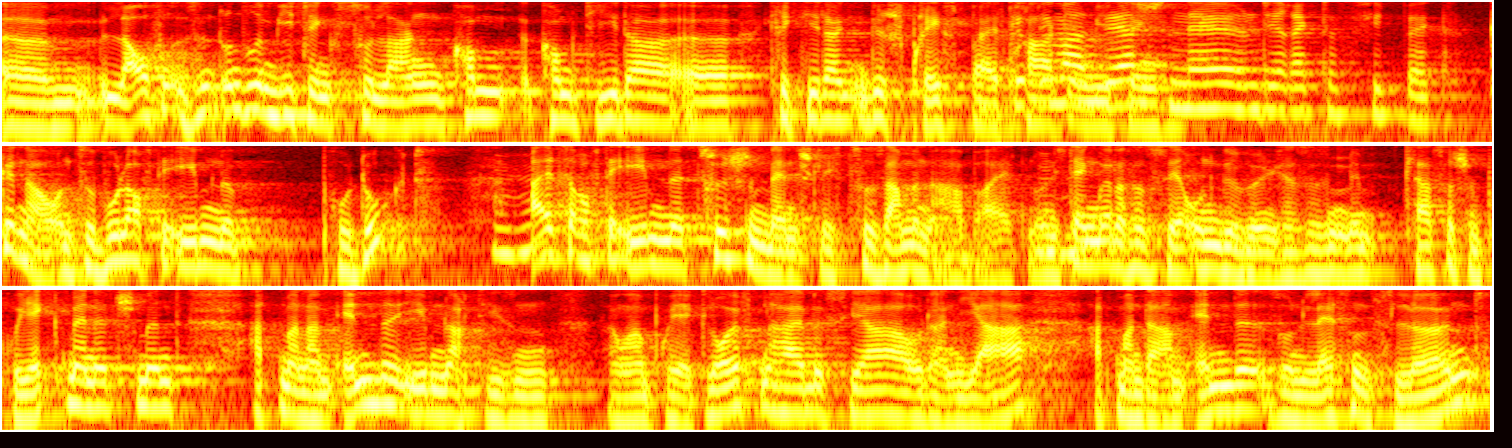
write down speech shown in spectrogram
Ähm, laufen, sind unsere Meetings zu lang? Komm, kommt jeder, äh, kriegt jeder einen Gesprächsbeitrag? Es gibt immer sehr schnell und direktes Feedback. Genau, und sowohl auf der Ebene Produkt mhm. als auch auf der Ebene zwischenmenschlich zusammenarbeiten. Und mhm. ich denke mal, das ist sehr ungewöhnlich. Das ist im klassischen Projektmanagement hat man am Ende eben nach diesem, sagen wir mal, ein Projekt läuft ein halbes Jahr oder ein Jahr, hat man da am Ende so ein Lessons Learned.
